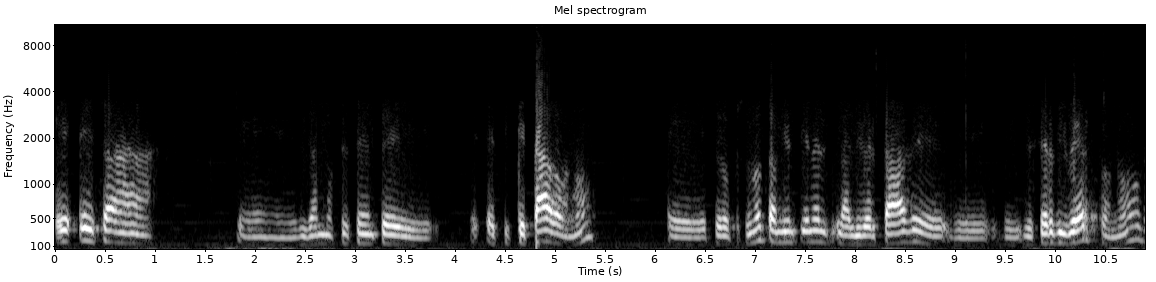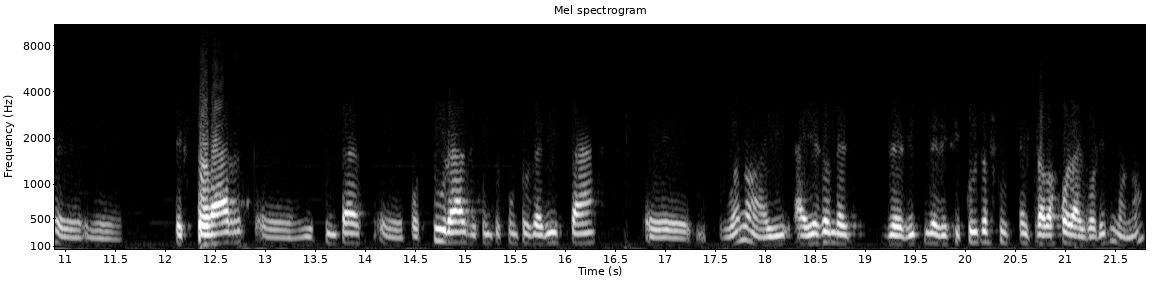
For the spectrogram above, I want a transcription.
e- esa, eh, digamos, ese ente etiquetado, ¿no? Eh, pero pues uno también tiene la libertad de, de- ser diverso, ¿no? De, explorar eh, distintas eh, posturas, distintos puntos de vista. Eh, bueno, ahí ahí es donde le, le dificulta su- el trabajo al algoritmo, ¿no?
